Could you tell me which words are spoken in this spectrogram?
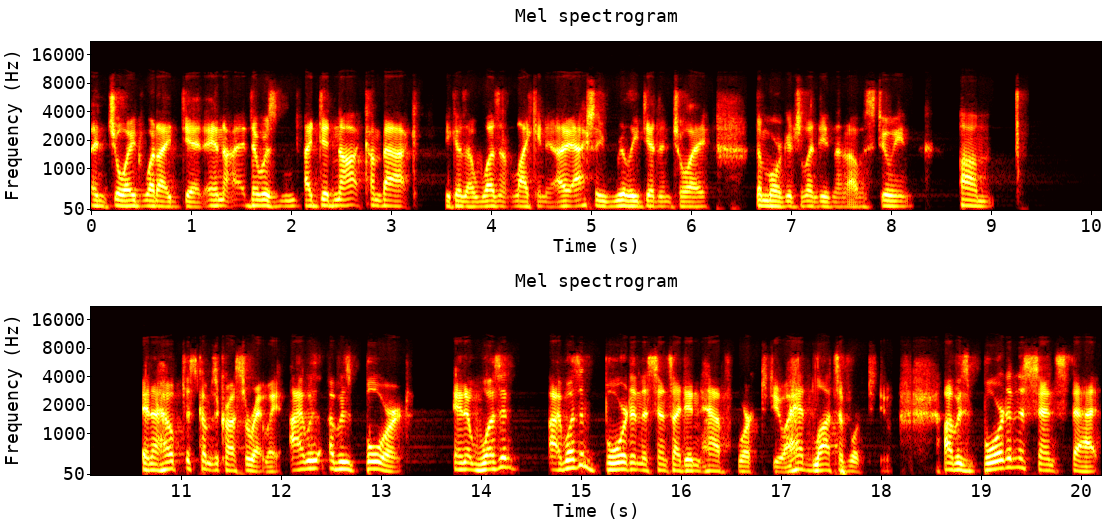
enjoyed what I did, and I, there was, I did not come back because I wasn't liking it. I actually really did enjoy the mortgage lending that I was doing. Um, and I hope this comes across the right way. I was I was bored, and it wasn't I wasn't bored in the sense I didn't have work to do. I had lots of work to do. I was bored in the sense that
